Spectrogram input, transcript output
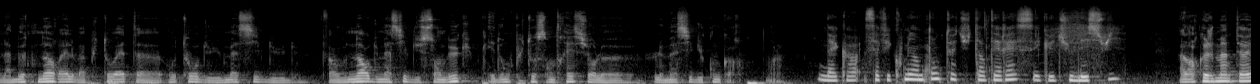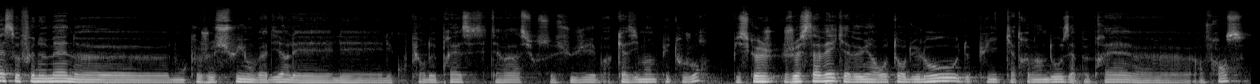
la, meute nord, elle, va plutôt être autour du massif du, enfin, au nord du massif du Sambuc, et donc plutôt centrée sur le, le massif du Concorde. Voilà. D'accord. Ça fait combien de temps que toi tu t'intéresses et que tu les suis? Alors que je m'intéresse au phénomène, euh, donc je suis, on va dire, les, les, coupures de presse, etc., sur ce sujet, bah, quasiment depuis toujours. puisque je, savais qu'il y avait eu un retour du loup depuis 92 à peu près en France.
